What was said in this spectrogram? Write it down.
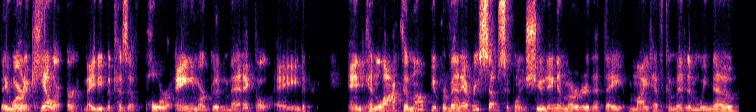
they weren't a killer, maybe because of poor aim or good medical aid, and can lock them up, you prevent every subsequent shooting and murder that they might have committed. And we know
